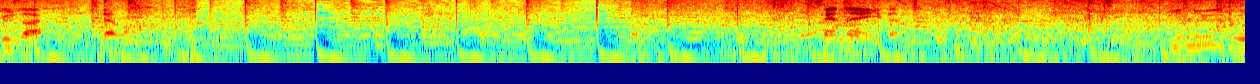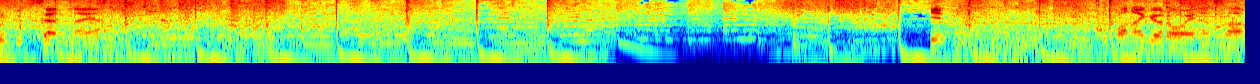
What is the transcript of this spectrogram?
Güzel. Devam. Sena'ya gidelim. 1100 vurduk Sena'ya. Ki bana göre oynasa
